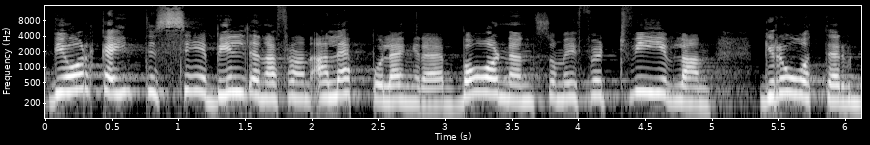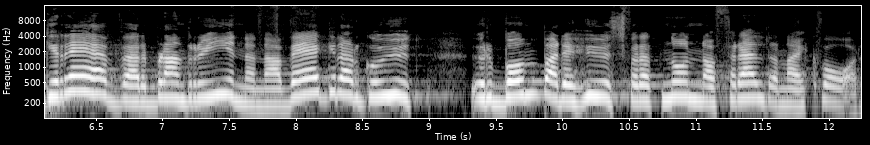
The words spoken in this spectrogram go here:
Vi orkar inte se bilderna från Aleppo längre. Barnen som i förtvivlan gråter, gräver bland ruinerna, vägrar gå ut ur bombade hus för att någon av föräldrarna är kvar.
